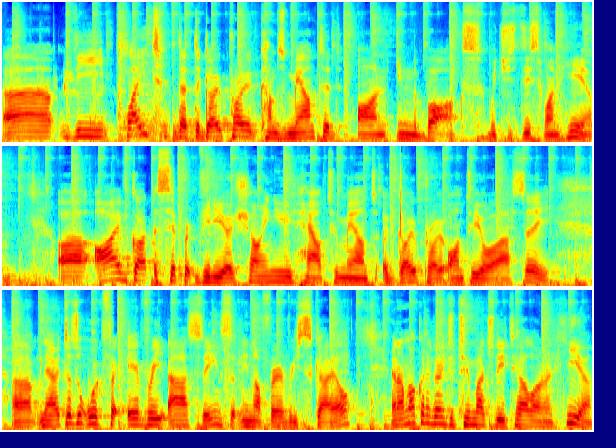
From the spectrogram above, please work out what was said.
Uh, the plate that the GoPro comes mounted on in the box, which is this one here, uh, I've got a separate video showing you how to mount a GoPro onto your RC. Um, now it doesn't work for every RC and certainly not for every scale and I'm not going to go into too much detail on it here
